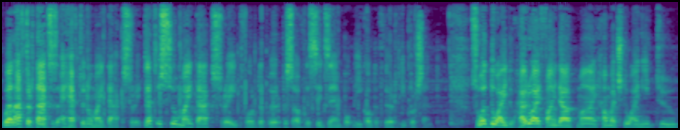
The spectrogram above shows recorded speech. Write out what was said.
well, after taxes, I have to know my tax rate. Let's assume my tax rate for the purpose of this example equal to 30%. So what do I do? How do I find out my, how much do I need to,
